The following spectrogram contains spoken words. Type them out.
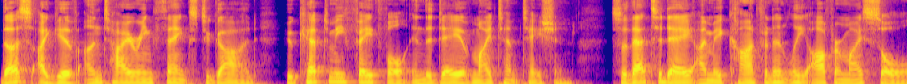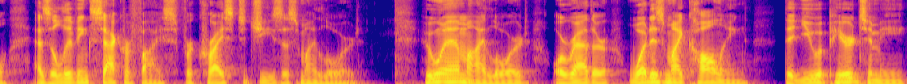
Thus I give untiring thanks to God, who kept me faithful in the day of my temptation, so that today I may confidently offer my soul as a living sacrifice for Christ Jesus my Lord. Who am I, Lord, or rather, what is my calling, that you appeared to me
